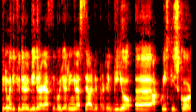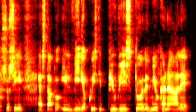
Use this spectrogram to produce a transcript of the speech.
Prima di chiudere il video ragazzi voglio ringraziarvi perché il video eh, acquisti scorso sì, è stato il video acquisti più visto del mio canale.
